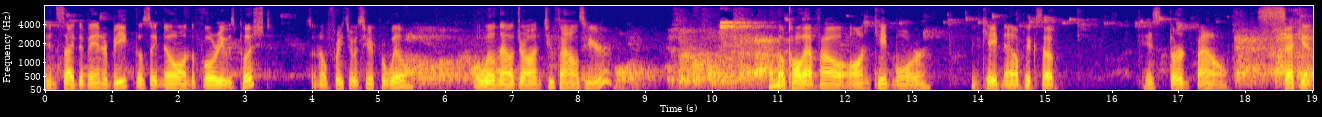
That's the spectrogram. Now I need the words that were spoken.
inside to Vanderbeek. They'll say no on the floor. He was pushed. So no free throws here for Will. But Will now drawing two fouls here. And they'll call that foul on Cade Moore. And Cade now picks up his third foul. Second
